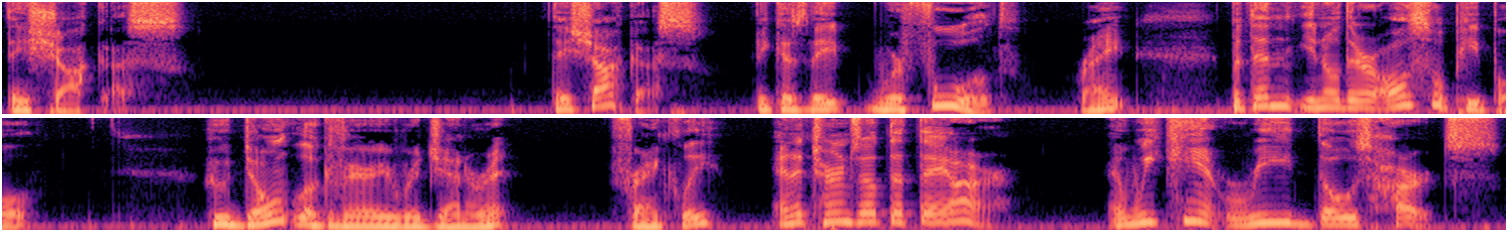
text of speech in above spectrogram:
they shock us. They shock us because they were fooled, right? But then, you know, there are also people who don't look very regenerate, frankly, and it turns out that they are. And we can't read those hearts.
